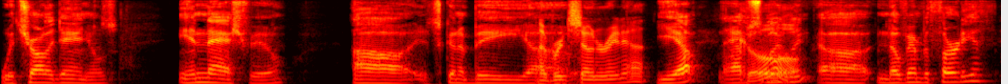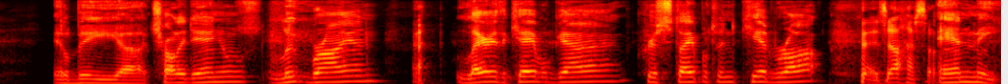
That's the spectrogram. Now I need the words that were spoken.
with Charlie Daniels in Nashville. Uh, it's going to be uh, At Bridgestone Arena? Yep, absolutely. Uh, November thirtieth. It'll be uh, Charlie Daniels, Luke Bryan, Larry the Cable Guy, Chris Stapleton, Kid Rock, That's awesome. and me.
